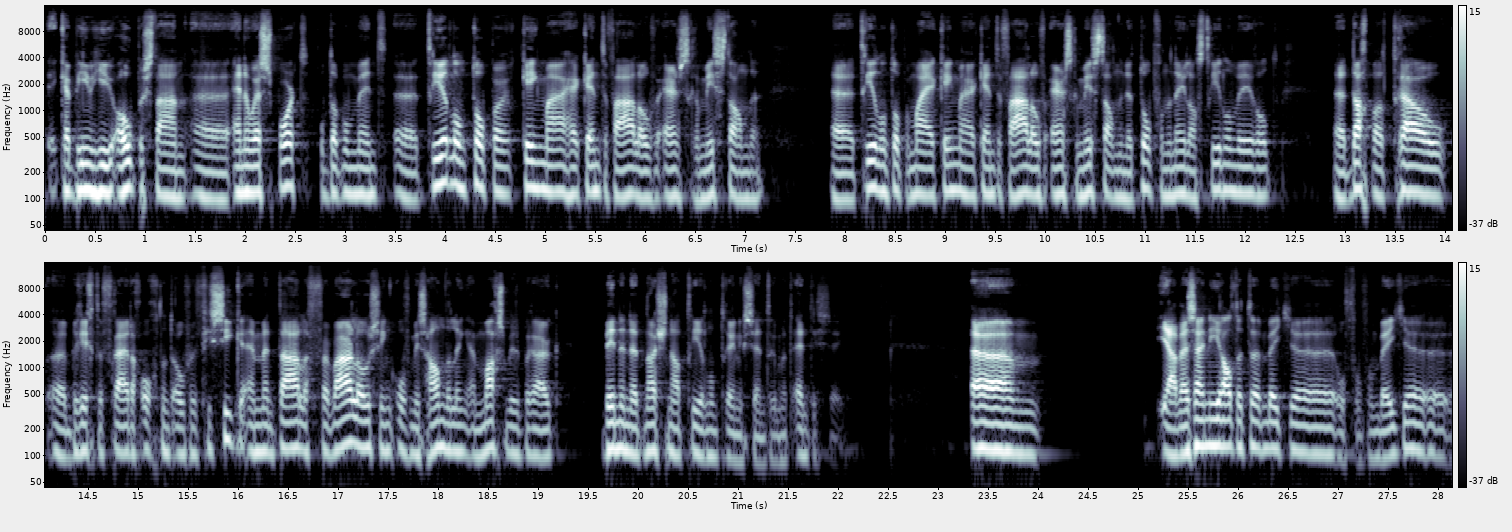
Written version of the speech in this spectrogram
ik heb hier, hier openstaan eh NOS Sport. Op dat moment eh triathlon-topper Kingma herkent de verhalen over ernstige misstanden. Eh triathlon-topper Maya Kingma herkent de verhalen over ernstige misstanden in de top van de Nederlandse triathlonwereld. Dagblad Trouw berichtte vrijdagochtend over fysieke en mentale verwaarlozing of mishandeling en machtsmisbruik binnen het Nationaal Triathlon Trainingscentrum, het NTC. Ehm, ja, wij zijn hier altijd een beetje, of, of een beetje, eh,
